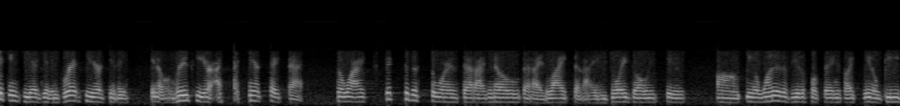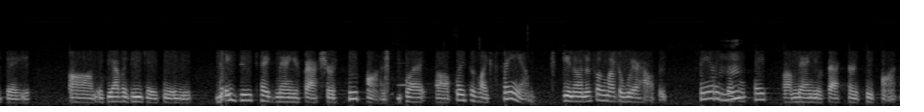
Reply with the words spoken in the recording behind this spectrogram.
chicken here, getting bread here, getting you know rib here. I, I can't take that. So I stick to the stores that I know that I like, that I enjoy going to. Um, you know, one of the beautiful things, like you know, BJ's. Um, if you have a BJ's near you, they do take manufacturers coupons, but uh, places like Sam's, you know, and they're talking about the warehouses. Sam's Mm-hmm. doesn't take uh, manufacturing coupons.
